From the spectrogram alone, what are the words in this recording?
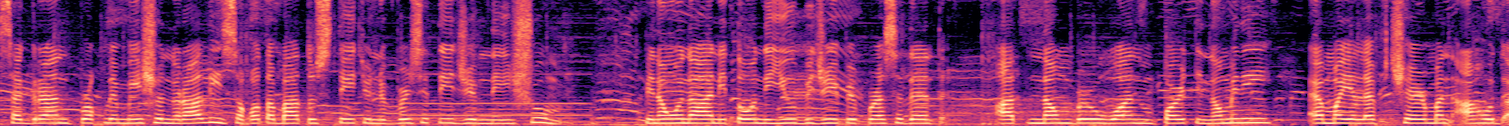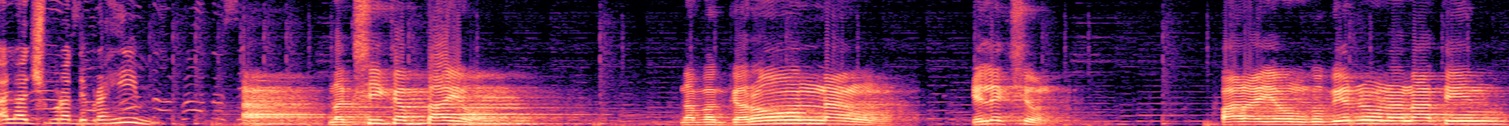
sa Grand Proclamation Rally sa Cotabato State University Gymnasium. Pinangunahan ito ni UBJP President at number one party nominee, MILF Chairman Ahod Alhaj Murad Ibrahim. nagsikap tayo na magkaroon ng election para yung gobyerno na natin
